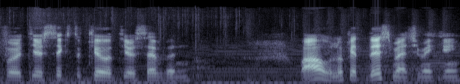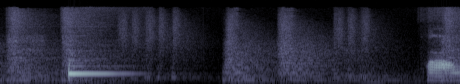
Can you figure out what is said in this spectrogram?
for a tier 6 to kill a tier 7. Wow, look at this matchmaking. Wow,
